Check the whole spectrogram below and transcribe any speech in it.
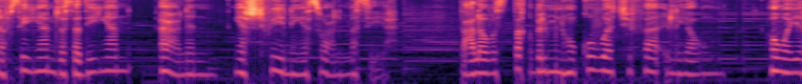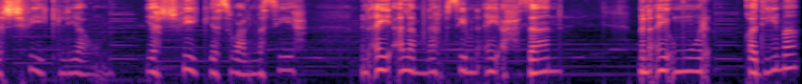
نفسيا جسديا أعلن يشفيني يسوع المسيح. تعال واستقبل منه قوة شفاء اليوم. هو يشفيك اليوم. يشفيك يسوع المسيح. من أي ألم نفسي من أي أحزان من أي أمور قديمة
